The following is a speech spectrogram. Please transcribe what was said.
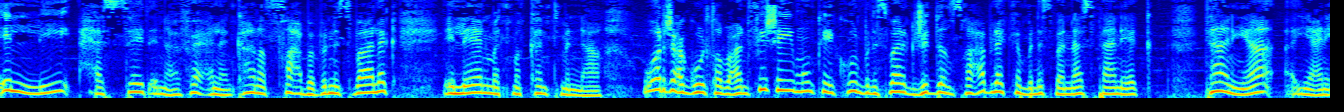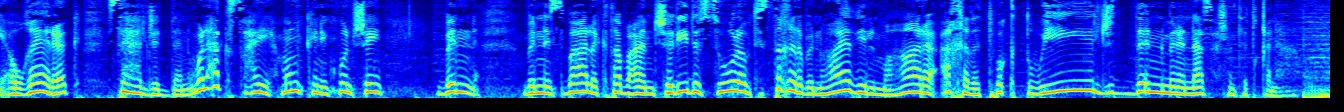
اللي حسيت إنها فعلا كانت صعبة بالنسبة لك إلين ما تمكنت منها؟ وأرجع أقول طبعا في شيء ممكن يكون بالنسبة لك جدا صعب لكن بالنسبة لناس ثانية ثانية يعني أو غيرك سهل جدا. والعكس صحيح ممكن يكون شيء بن بالنسبة لك طبعا شديد السهولة وتستغرب أنه هذه المهارة أخذت وقت طويل جدا من الناس عشان تتقنها.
